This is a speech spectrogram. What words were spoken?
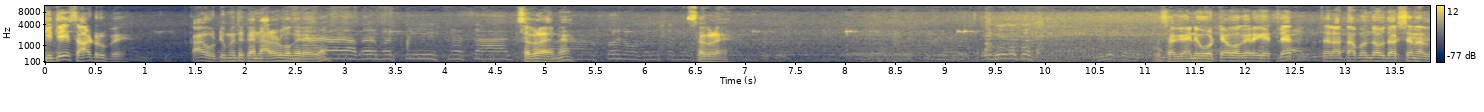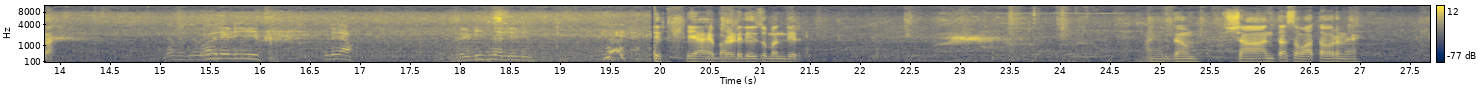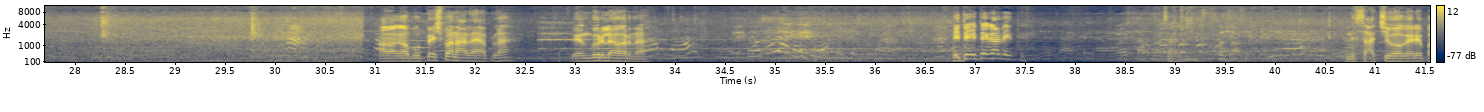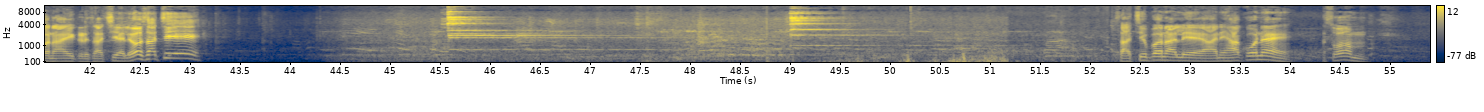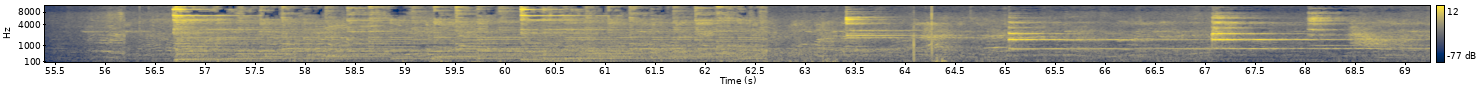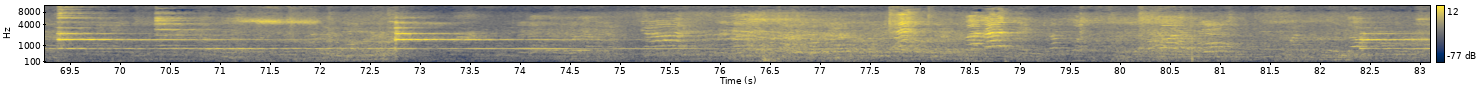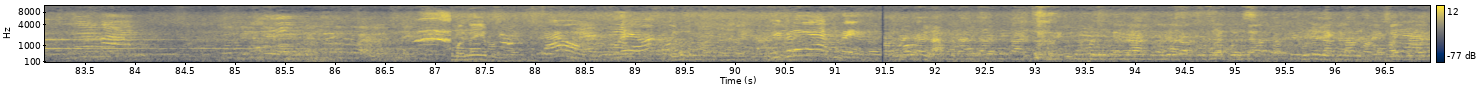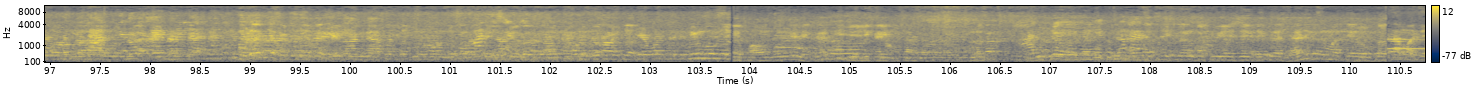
किती? साठ रुपये. काय ओटीमध्ये काय नारळ वगैरे आहे का? अगरबत्ती प्रसाद सगळं आहे ना? फन वगैरे सगळं. सगळं आहे. सगळ्यांनी ओट्या वगैरे घेतल्यात. चला आता आपण जाऊ दर्शनाला. लेडीज ना लेडीज हे आहे भरडे देवीचं मंदिर. एकदम शांत असं वातावरण आहे. हा बघा भूपेश पण आलाय आपला वेंगुर्ल्यावरनं. इथे इथे काढ इथे. आणि साची वगैरे पण आहे इकडे. साची आली. हो साची! साची पण आली आहे. आणि हा कोण आहे? सोम.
